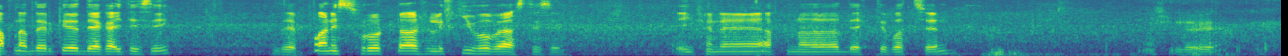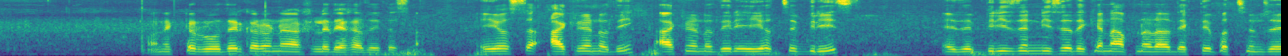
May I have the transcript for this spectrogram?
আপনাদেরকে দেখাইতেছি যে পানির স্রোতটা আসলে কীভাবে আসতেছে। এইখানে আপনারা দেখতে পাচ্ছেন। আসলে অনেকটা রোদের কারণে আসলে দেখা যাইতেছে এই হচ্ছে আকরিয়া নদী। আকরিয়া নদীর এই হচ্ছে ব্রিজ। এই যে ব্রিজের নিচে দেখেন আপনারা দেখতে পাচ্ছেন যে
